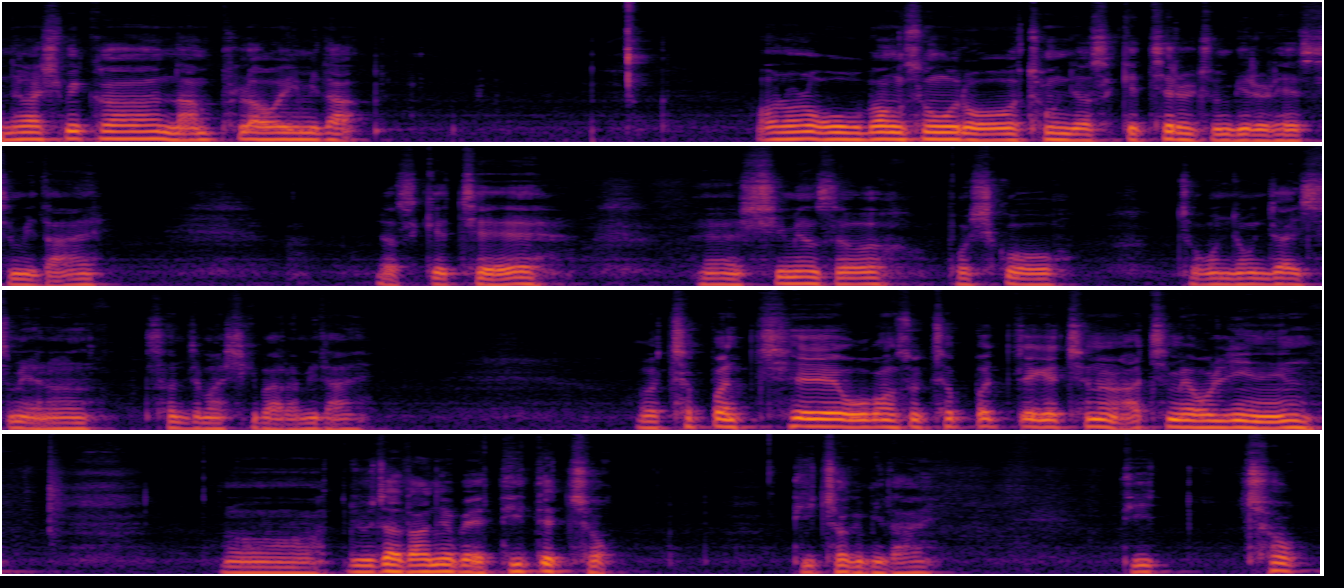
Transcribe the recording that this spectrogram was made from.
안녕하십니까 남플라워입니다. 오늘 오후 방송으로 총 6개체를 준비를 했습니다. 6개체 예, 쉬면서 보시고 좋은 종자 있으면 선점하시기 바랍니다. 어, 첫 번째 오방송 첫 번째 개체는 아침에 올린 어, 유자 단엽의 뒷대촉 뒤촉입니다. 뒤촉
